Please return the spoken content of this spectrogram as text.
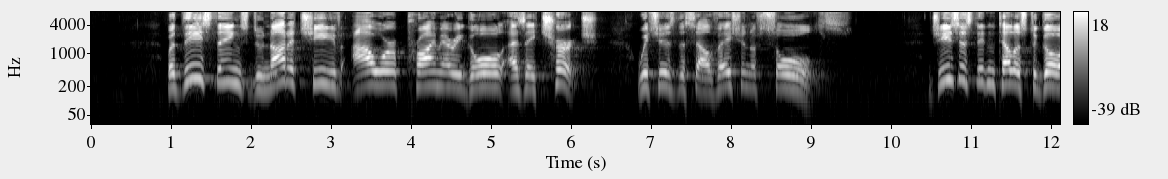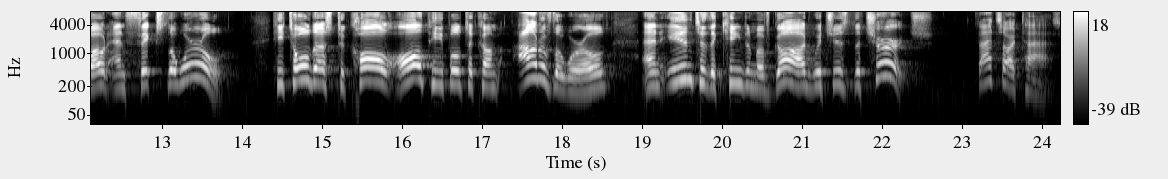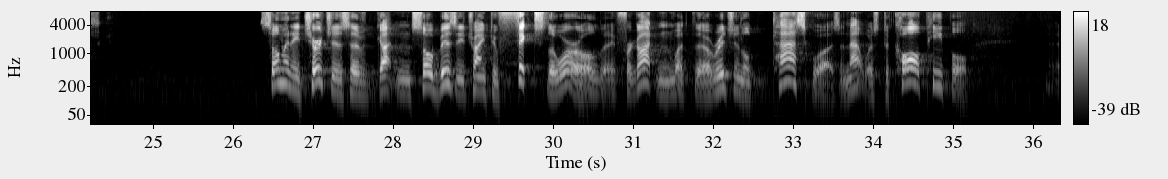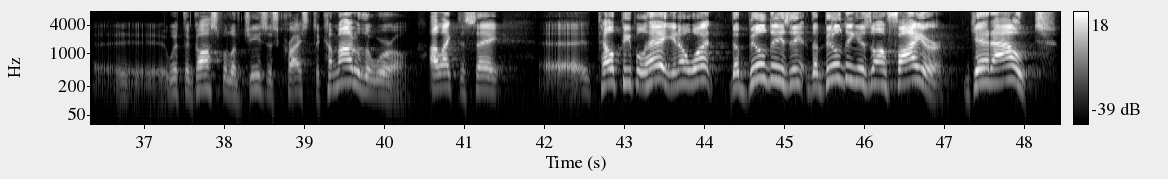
But these things do not achieve our primary goal as a church, which is the salvation of souls. Jesus didn't tell us to go out and fix the world. He told us to call all people to come out of the world and into the kingdom of God, which is the church. That's our task. So many churches have gotten so busy trying to fix the world, they've forgotten what the original task was, and that was to call people with the gospel of Jesus Christ to come out of the world. I like to say, uh, tell people, hey, you know what? The building, is, the building is on fire. Get out.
